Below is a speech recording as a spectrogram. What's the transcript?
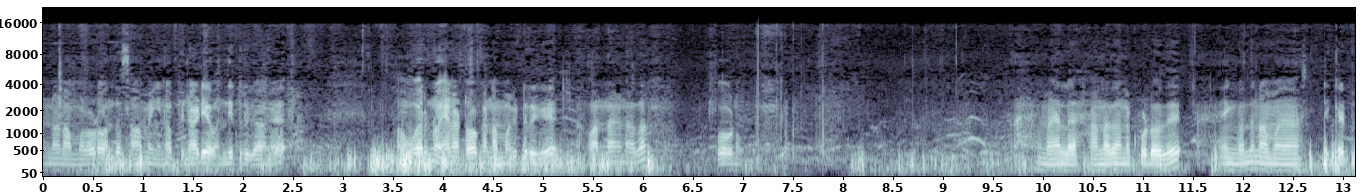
இன்னும் நம்மளோட வந்த சாமிங்கன்னா பின்னாடியே வந்துட்டு இருக்காங்க. அவங்க வரணும். ஏன்னா டோக்கன் நம்மக்கிட்ட இருக்கு. வந்தாங்கன்னா தான் போகணும். மேலே அன்னதானம் கூடாது இங்கே வந்து நம்ம டிக்கெட்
